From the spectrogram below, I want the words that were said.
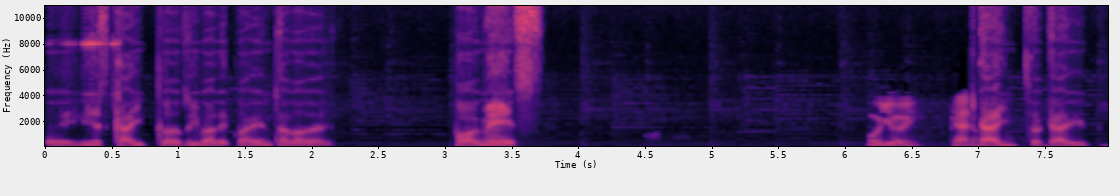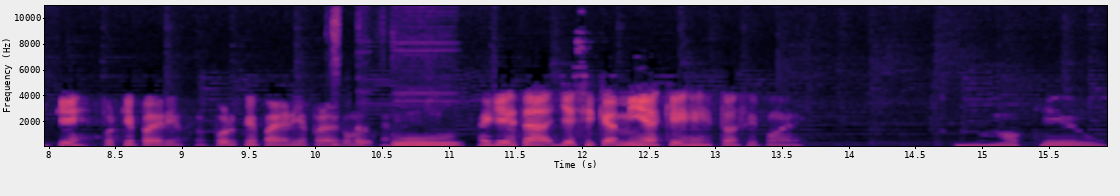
Eh, y es carito, arriba de 40 dólares. Por mes. Uy, uy, claro. Carito, carito. ¿Qué? ¿Por qué pagaría? ¿Por qué pagaría para algo más? caro? Mm, Aquí está Jessica Mía, ¿qué es esto? Así póngale. Mm, ok.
